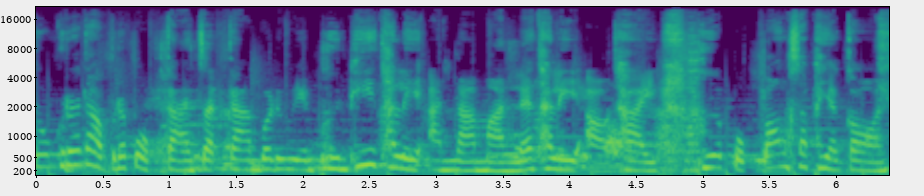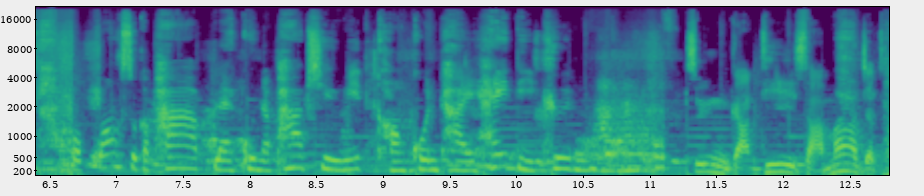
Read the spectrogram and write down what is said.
ยกระดับระบบการจัดการบริเวณพื้นที่ทะเลอันดามันและทะเลอ่าวไทย เพื่อปกป้องทรัพยากร ปกป้องสุขภาพและคุณภาพชีวิตของคนไทยให้ดีขึ้น ซึ่งการที่สามารถจะท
